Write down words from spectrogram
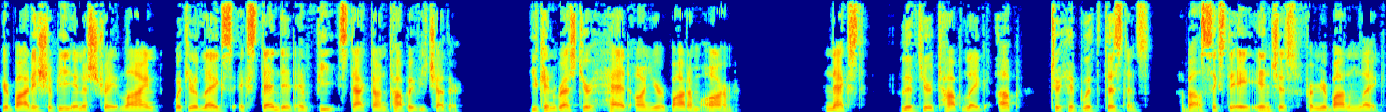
Your body should be in a straight line with your legs extended and feet stacked on top of each other. You can rest your head on your bottom arm. Next, lift your top leg up to hip width distance about 6 to 8 inches from your bottom leg.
